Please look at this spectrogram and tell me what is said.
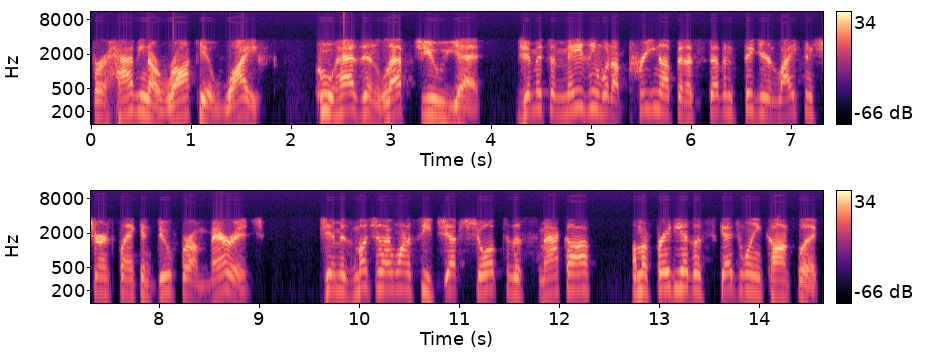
for having a rocket wife who hasn't left you yet. Jim, it's amazing what a prenup and a seven figure life insurance plan can do for a marriage. Jim, as much as I want to see Jeff show up to the smack off, I'm afraid he has a scheduling conflict.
